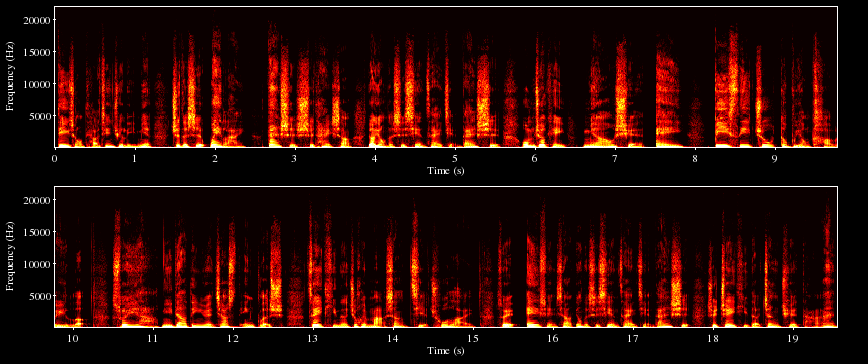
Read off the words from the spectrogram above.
第一种条件句里面，指的是未来，但是时态上要用的是现在简单式，我们就可以秒选 A、B、C、D 都不用考虑了。所以啊，你一定要订阅 Just English 这一题呢，就会马上解出来。所以 A 选项用的是现在简单式，是这一题的正确答案。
